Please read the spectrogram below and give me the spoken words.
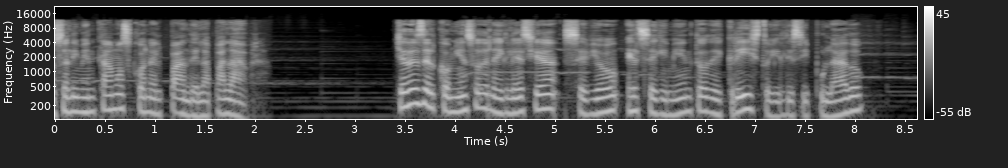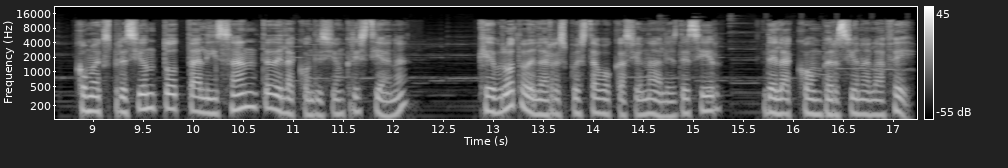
nos alimentamos con el pan de la palabra. Ya desde el comienzo de la iglesia se vio el seguimiento de Cristo y el discipulado como expresión totalizante de la condición cristiana que brota de la respuesta vocacional, es decir, de la conversión a la fe.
